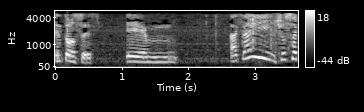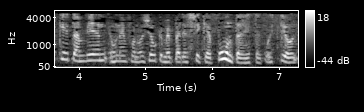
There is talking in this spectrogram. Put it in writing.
Entonces, eh, acá hay, yo saqué también una información que me parece que apunta a esta cuestión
